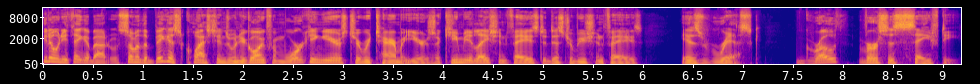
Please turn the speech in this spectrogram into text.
You know, when you think about it, some of the biggest questions when you're going from working years to retirement years, accumulation phase to distribution phase, is risk, growth versus safety.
